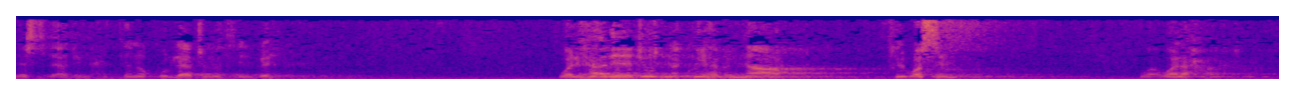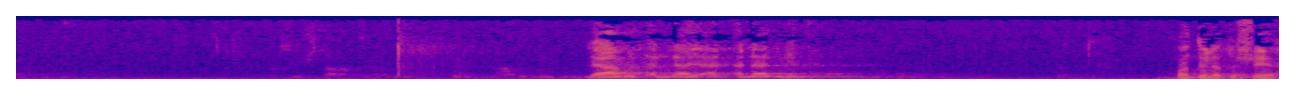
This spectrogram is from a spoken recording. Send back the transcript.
ليست آدم حتى نقول لا تمثل به. ولهذا يجوز نكويها بالنار في الوسم ولا حرج. لا بد أن لا أن لا يظلمها فضيلة الشيخ.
